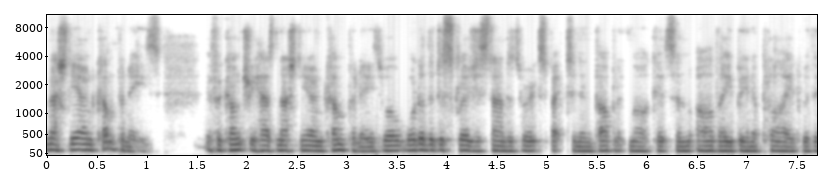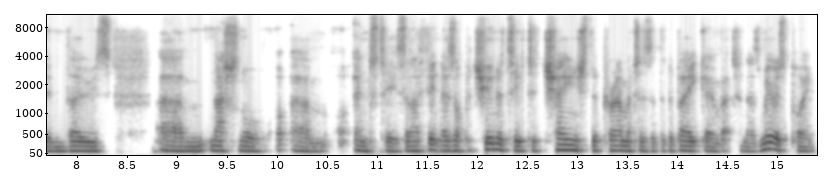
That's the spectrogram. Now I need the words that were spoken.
nationally owned companies if a country has nationally owned companies, well, what are the disclosure standards we're expecting in public markets, and are they being applied within those um, national um, entities? And I think there's opportunity to change the parameters of the debate. Going back to Nazmeera's point,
